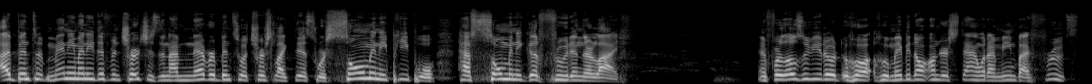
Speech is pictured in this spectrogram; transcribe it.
have been to many, many different churches, and I've never been to a church like this where so many people have so many good fruit in their life. And for those of you who, who maybe don't understand what I mean by fruits,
